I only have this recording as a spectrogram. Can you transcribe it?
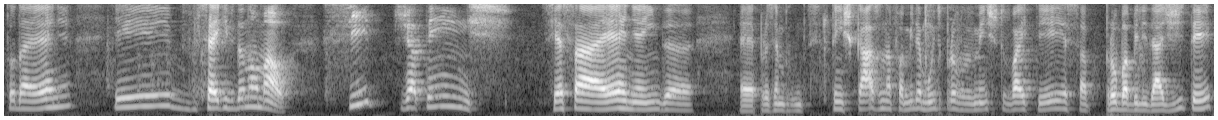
toda hérnia, e segue vida normal. Se tu já tens. Se essa hérnia ainda. é, por exemplo, se tu tens caso na família, muito provavelmente tu vai ter essa probabilidade de ter.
